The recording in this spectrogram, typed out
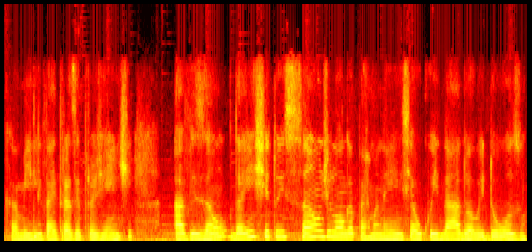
Camille vai trazer para gente a visão da instituição de longa permanência, o cuidado ao idoso,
